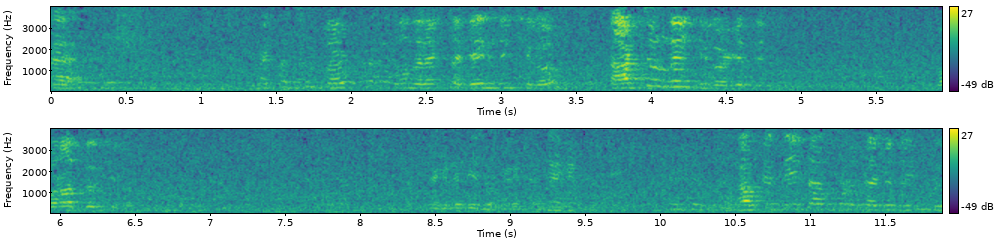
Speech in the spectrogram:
হ্যাঁ। একটা ছোট্ট আমাদের একটা গেঞ্জি ছিল তার জন্যই ছিল গেঞ্জি বরাদ্দ ছিল। দিই তারপরে তাকে একটু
